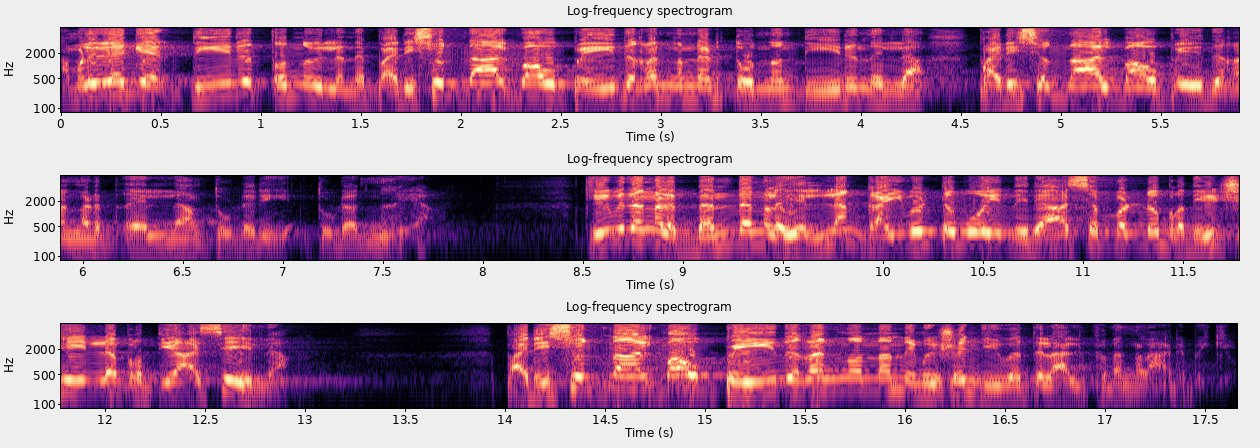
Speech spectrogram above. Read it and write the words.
നമ്മൾ വിചാരിക്കുക തീരത്തൊന്നുമില്ലെന്ന്. പരിശുദ്ധാത്മാവ് പെയ്തിറങ്ങുന്നിടത്തൊന്നും തീരുന്നില്ല. പരിശുദ്ധാത്മാവ് പെയ്തിറങ്ങുന്നിടത്ത് എല്ലാം തുടരുക തുടങ്ങുകയാണ്. ജീവിതങ്ങൾ ബന്ധങ്ങൾ എല്ലാം കൈവിട്ടു പോയി. നിരാശപ്പെട്ടു പ്രതീക്ഷയില്ല പ്രത്യാശയില്ല. പരിശുദ്ധാത്മാവ് പെയ്തിറങ്ങുന്ന നിമിഷം ജീവിതത്തിൽ അത്ഭുതങ്ങൾ ആരംഭിക്കും.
